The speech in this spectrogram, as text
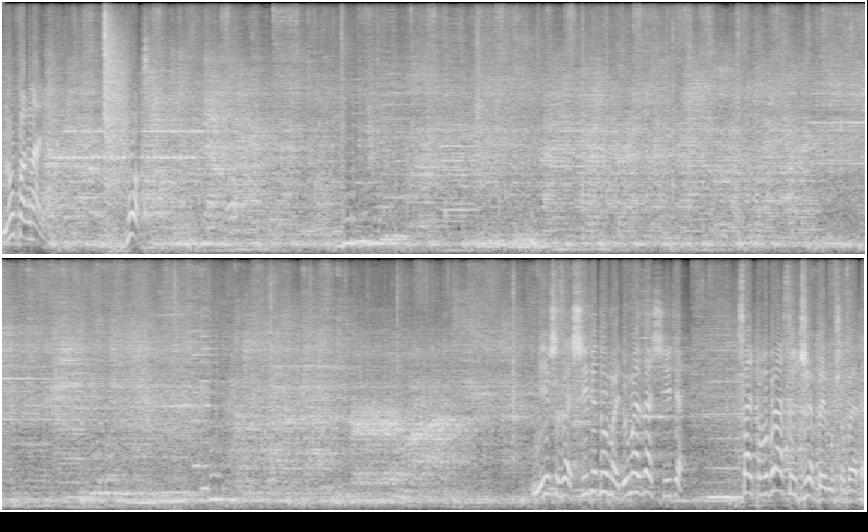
Ну, погнали. Бокс. Миша, защите думай, думай о защите. Саль, повыбрасывай джебы ему, чтобы это.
